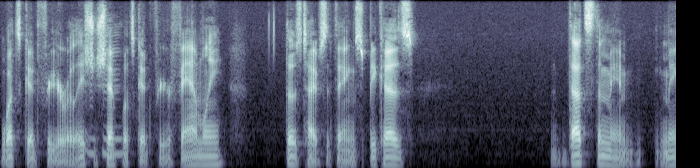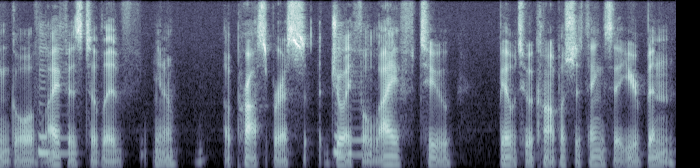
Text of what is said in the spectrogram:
what's good for your relationship, Mhm. what's good for your family, those types of things because that's the main main goal of life Mhm. is to live, you know, a prosperous, joyful life to be able to accomplish the things that you've been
